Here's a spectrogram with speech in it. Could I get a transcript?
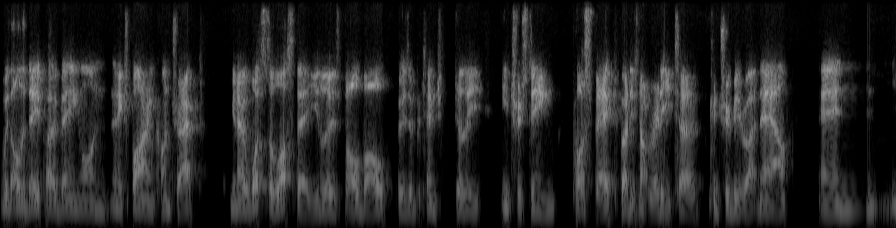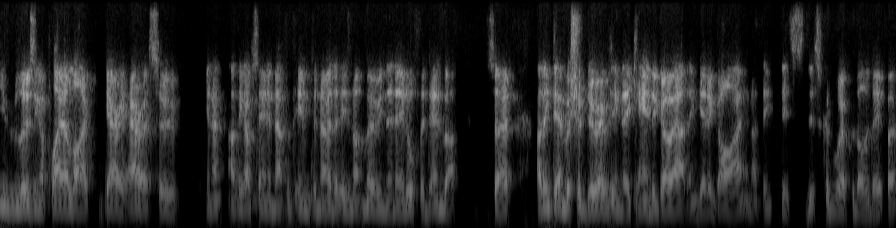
with Oladipo being on an expiring contract, you know, what's the loss there? You lose Bol Bol, who's a potentially interesting prospect, but he's not ready to contribute right now. And you're losing a player like Gary Harris, who, you know, I think I've seen enough of him to know that he's not moving the needle for Denver. So I think Denver should do everything they can to go out and get a guy. And I think this this could work with Oladipo.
